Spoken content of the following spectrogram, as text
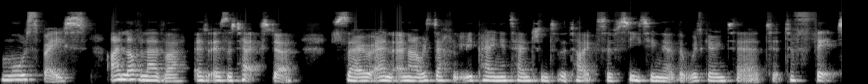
more space. I love leather as, as, a texture. So, and, and I was definitely paying attention to the types of seating that, that was going to, to, to fit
